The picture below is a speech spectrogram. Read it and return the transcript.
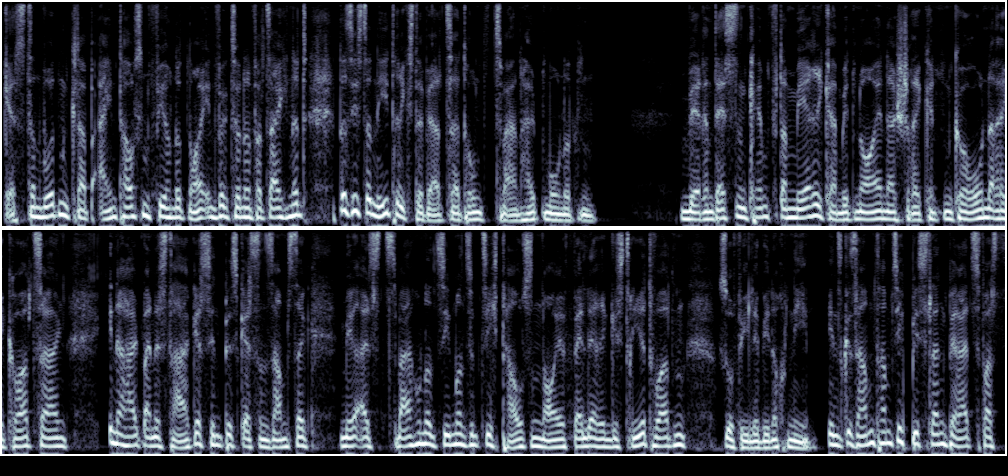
Gestern wurden knapp 1400 Neuinfektionen verzeichnet. Das ist der niedrigste Wert seit rund zweieinhalb Monaten. Währenddessen kämpft Amerika mit neuen erschreckenden Corona-Rekordzahlen. Innerhalb eines Tages sind bis gestern Samstag mehr als 277.000 neue Fälle registriert worden, so viele wie noch nie. Insgesamt haben sich bislang bereits fast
